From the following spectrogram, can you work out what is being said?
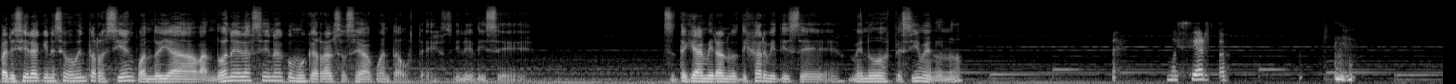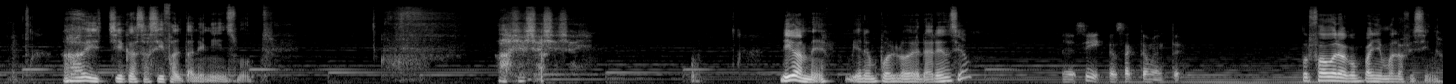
pareciera que en ese momento recién, cuando ella abandona la escena, como que Ralsa se da cuenta de ustedes y le dice... Se te queda mirando a ti Harvey dice, menudo especímeno, ¿no? Muy cierto. Ay, chicas, así faltan en Innsmouth. Ay, ay, ay, ay, ay. Díganme, ¿vienen por lo de la herencia? Eh, sí, exactamente. Por favor, acompáñenme a la oficina.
